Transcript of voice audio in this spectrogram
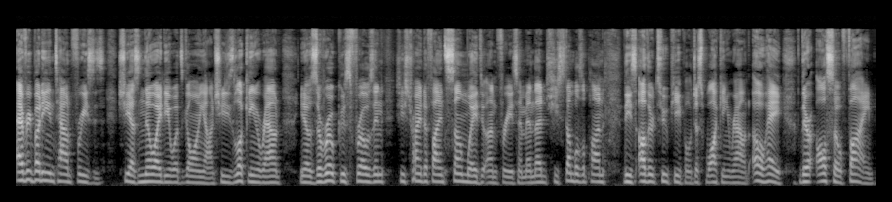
everybody in town freezes. She has no idea what's going on. She's looking around. You know, Zouroku's frozen. She's trying to find some way to unfreeze him, and then she stumbles upon these other two people just walking around. Oh, hey, they're also fine.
